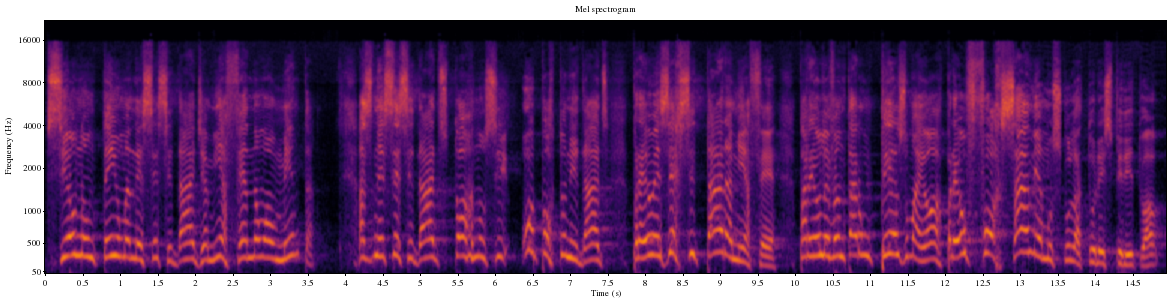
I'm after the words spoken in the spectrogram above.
Se eu não tenho uma necessidade, a minha fé não aumenta. As necessidades tornam-se oportunidades para eu exercitar a minha fé, para eu levantar um peso maior, para eu forçar minha musculatura espiritual.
